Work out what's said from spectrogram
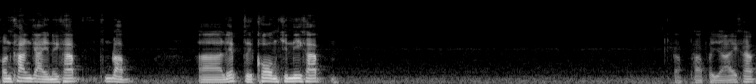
ค่อนข้างใหญ่นะครับสำหรับอ่าเล็บสือโครงชิ้นนี้ครับ ครับภาพขยายครับ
